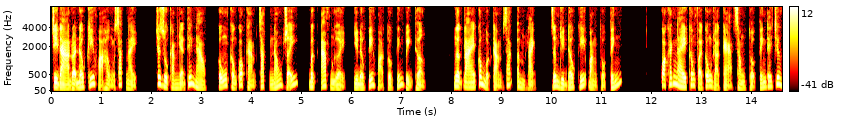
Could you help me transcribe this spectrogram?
Chỉ là loại đấu khí hỏa hồng sắc này, cho dù cảm nhận thế nào, cũng không có cảm giác nóng rẫy, bức áp người như đấu khí hỏa thuộc tính bình thường. Ngược lại có một cảm giác âm lạnh, giống như đấu khí bằng thuộc tính. Qua khách này không phải cũng là kẻ song thuộc tính đấy chứ.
